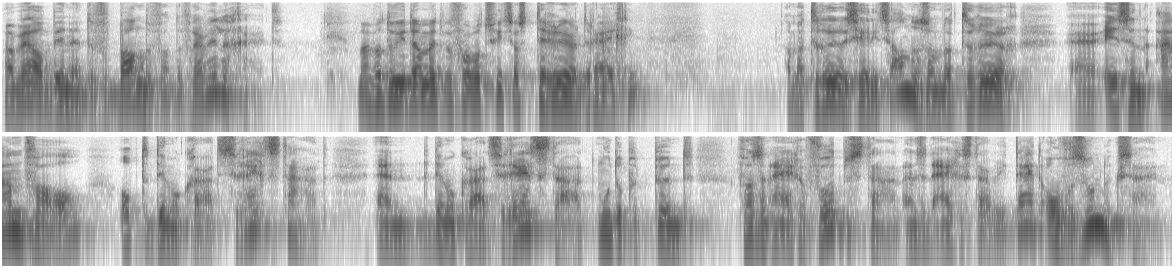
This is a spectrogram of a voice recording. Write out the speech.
Maar wel binnen de verbanden van de vrijwilligheid. Maar wat doe je dan met bijvoorbeeld zoiets als terreurdreiging? Maar terreur is heel iets anders, omdat terreur uh, is een aanval op de democratische rechtsstaat. En de democratische rechtsstaat moet op het punt van zijn eigen voortbestaan en zijn eigen stabiliteit onverzoenlijk zijn.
